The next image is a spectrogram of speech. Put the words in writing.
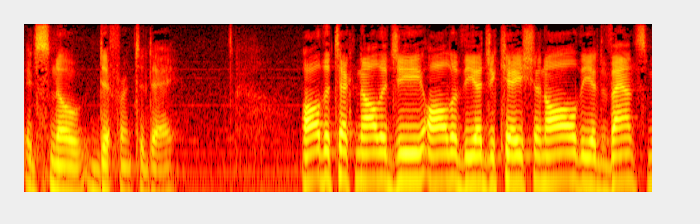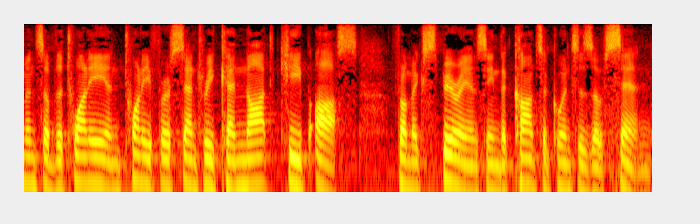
it's no different today. All the technology, all of the education, all the advancements of the 20th and 21st century cannot keep us from experiencing the consequences of sin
